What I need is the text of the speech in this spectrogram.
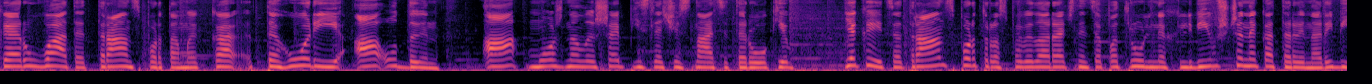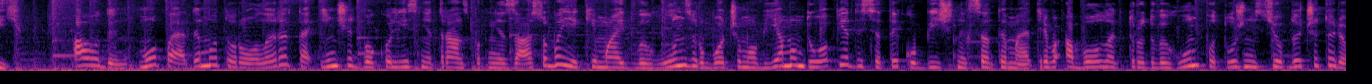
Керувати транспортами категорії А1 а можна лише після 16 років. Який це транспорт, розповіла речниця патрульних Львівщини Катерина Рибій. А 1 мопеди, моторолери та інші двоколісні транспортні засоби, які мають двигун з робочим об'ємом до 50 кубічних сантиметрів або електродвигун потужністю до 4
